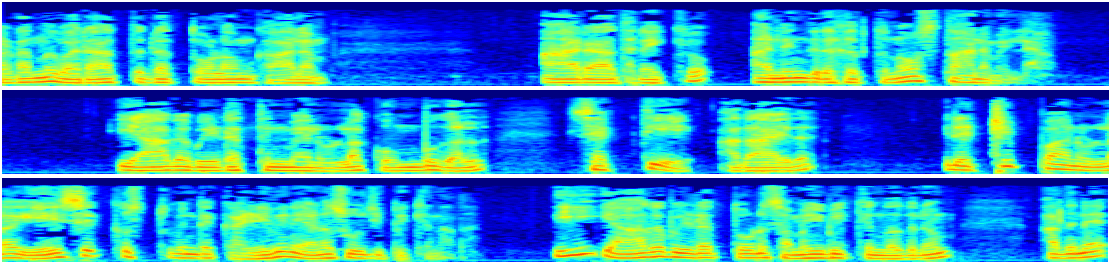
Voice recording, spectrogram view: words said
കടന്നു വരാത്തിടത്തോളം കാലം ആരാധനയ്ക്കോ അനുഗ്രഹത്തിനോ സ്ഥാനമില്ല. യാഗപീഠത്തിന്മേലുള്ള കൊമ്പുകൾ ശക്തിയെ അതായത് രക്ഷിപ്പാനുള്ള യേശുക്രിസ്തുവിന്റെ കഴിവിനെയാണ് സൂചിപ്പിക്കുന്നത്. ഈ യാഗപീഠത്തോട് സമീപിക്കുന്നതിനും അതിനെ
